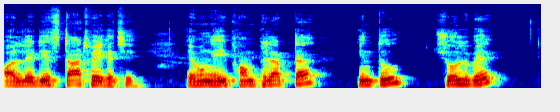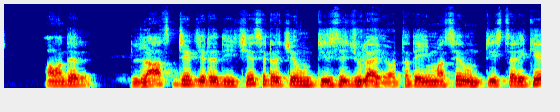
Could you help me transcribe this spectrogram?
already start হয়ে গেছে। এবং এই ফর্ম ফিল আপটা কিন্তু চলবে আমাদের লাস্ট ডেট যেটা দিয়েছে, সেটা হচ্ছে উনত্রিশে জুলাই, অর্থাৎ এই মাসের উনত্রিশ তারিখে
